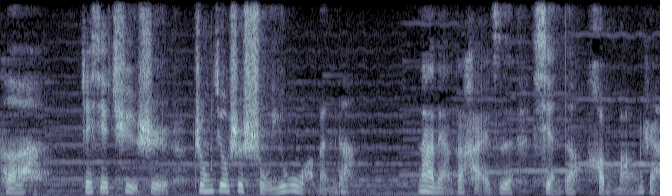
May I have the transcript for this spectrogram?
可这些趣事终究是属于我们的，那两个孩子显得很茫然。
